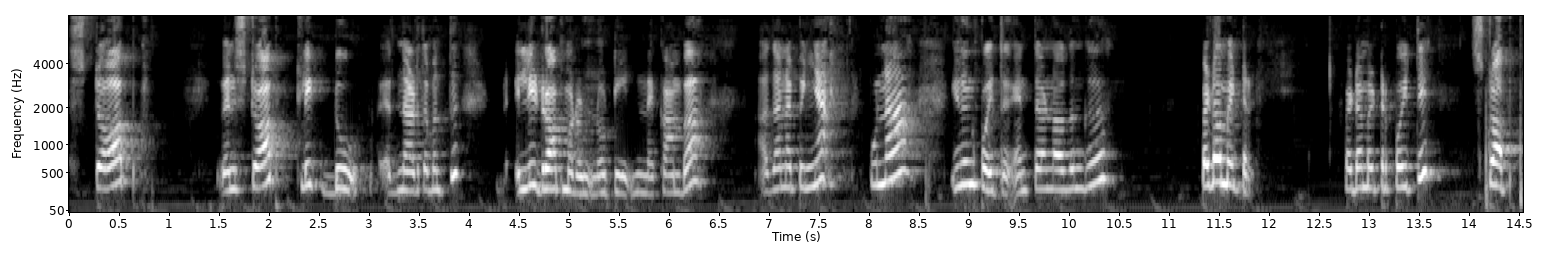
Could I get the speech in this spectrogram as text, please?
Stop when stop click do ಅದನ್ನ ಅರ್ಥ ಬಂತು. ಇಲ್ಲಿ ಡ್ರಾಪ್ ಮಾಡೋಣ ನೋಟಿ ಕಾಂಬ. ಅದನ್ನ ಪಿನ್ಯ, ಪುನಃ ಇದಂಗೆ ಪೋಯ್ತು. ಎಂತ ಅನ್ನೋದಂಗೆ ಪೆಡೋಮೀಟರ್ ಪೆಡೋಮೀಟರ್ ಪೋಯ್ತು. ಸ್ಟಾಪ್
